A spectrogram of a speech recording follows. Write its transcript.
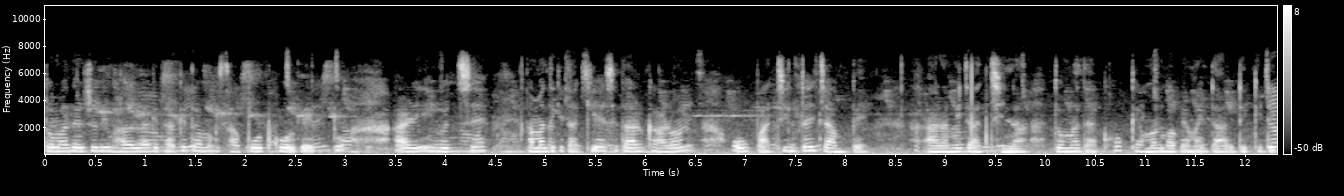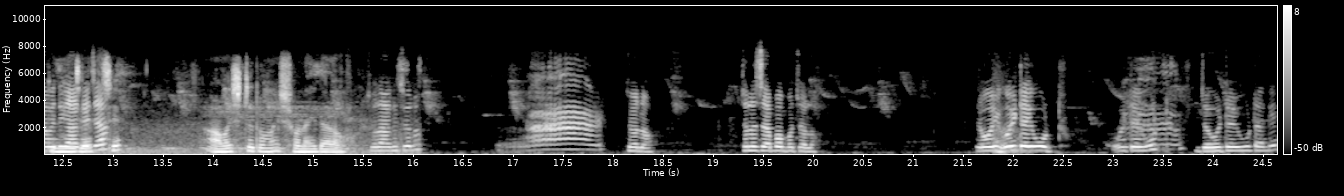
তোমাদের যদি ভালো লাগে থাকে তো আমাকে সাপোর্ট করবে একটু। আর এই হচ্ছে আমাদেরকে তাকিয়ে আছে তার কারণ ও পাঁচিলটাই চাপবে আর আমি যাচ্ছি না। তোমরা দেখো কেমনভাবে আমার ডাক ডেকে ডেকে নিয়ে যাচ্ছে। আওয়াজটা তোমার শোনাই দাঁড়াও। চলো আগে চলো। চলো চলো চলো। ওই, ওইটাই উঠ। ওইটাই উঠ। যা, ওইটাই উঠ আগে।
